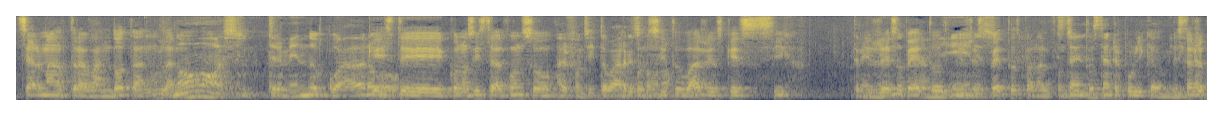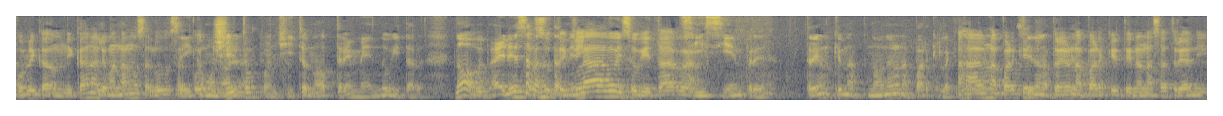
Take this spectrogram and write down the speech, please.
se arma otra bandota, ¿no? no, es un tremendo cuadro. este, conociste a Alfonso. Alfonsito Barrios. Alfonsito Barrios, que es, hijo. Tremendo respetos, respetos para Alfonsito. Está en, República Dominicana. Está en República Dominicana, le mandamos saludos a Ponchito. No, Ponchito, no, tremendo guitarra. No, en esa Su teclado y su guitarra. Sí, siempre. Trae que una, no, no era una Parker la que Ajá, una Parker, sí, una Parker. una Parker, tenía una Satriani.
